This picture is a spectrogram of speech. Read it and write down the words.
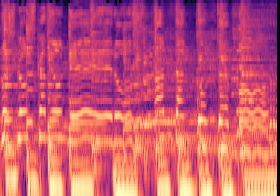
nuestros camioneros andan con temor.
